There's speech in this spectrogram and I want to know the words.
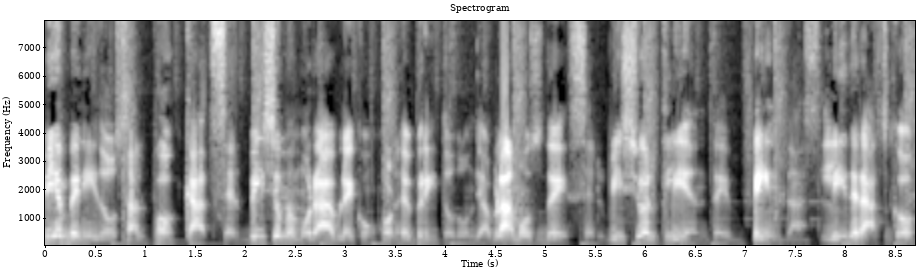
Bienvenidos al podcast Servicio Memorable con Jorge Brito, donde hablamos de servicio al cliente, ventas, liderazgo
